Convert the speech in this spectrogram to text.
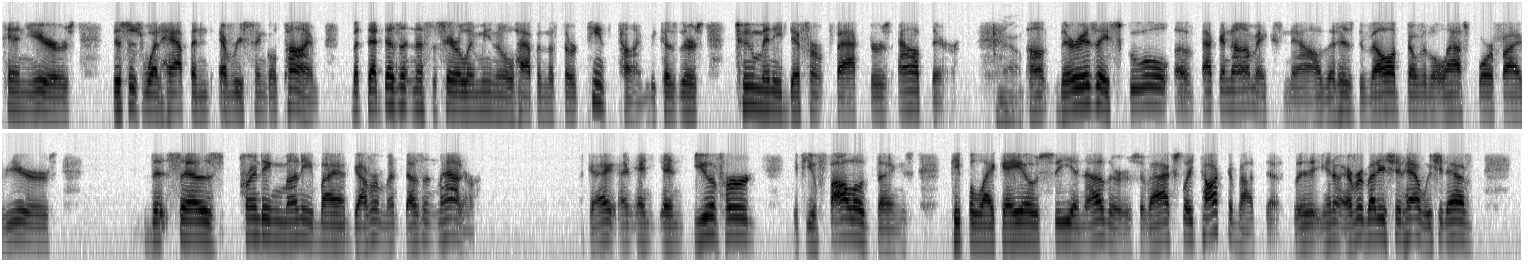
10 years, this is what happened every single time. But that doesn't necessarily mean it'll happen the 13th time because there's too many different factors out there. Yeah. Uh, there is a school of economics now that has developed over the last four or five years that says printing money by a government doesn't matter. Okay, and and, and you have heard if you've followed things, people like AOC and others have actually talked about this. Uh, You know, everybody should have. We should have.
